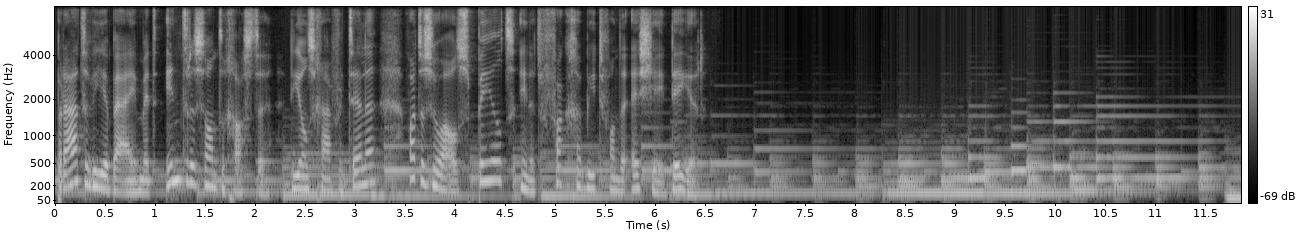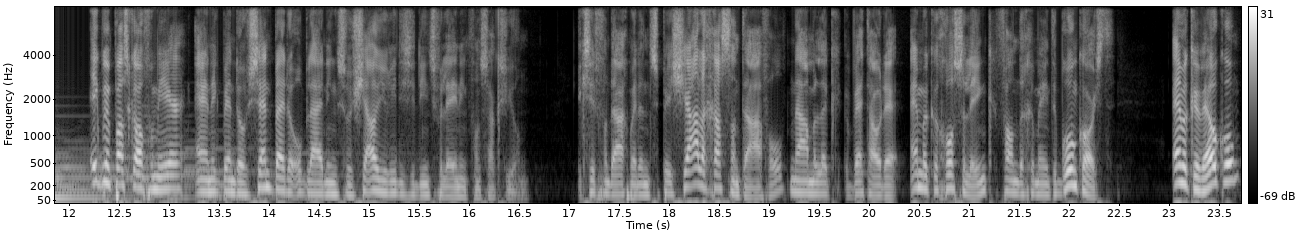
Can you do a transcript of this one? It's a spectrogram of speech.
praten we hierbij met interessante gasten die ons gaan vertellen wat er zoal speelt in het vakgebied van de SJD'er. Ik ben Pascal Vermeer en ik ben docent bij de opleiding Sociaal-Juridische Dienstverlening van Saxion. Ik zit vandaag met een speciale gast aan tafel, namelijk wethouder Emmeke Gosselink van de gemeente Bronkhorst. Emmeke, welkom.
